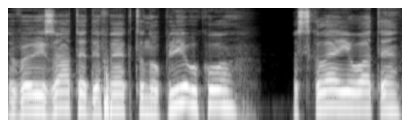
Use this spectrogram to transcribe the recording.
вирізати дефектну плівку, склеювати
